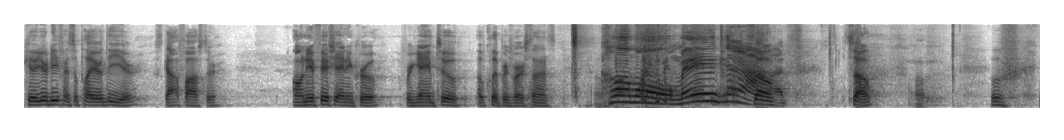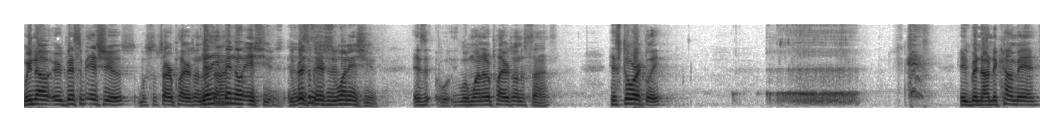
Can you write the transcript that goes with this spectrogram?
Kill your defensive player of the year, Scott Foster, on the officiating crew for game two of Clippers versus Suns. Come on, man. God. So, so we know there's been some issues with some certain players on the Suns. There ain't Suns. been no issues. There's been some is issues. one issue. Is with one of the players on the Suns. Historically, he's been known to come in,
